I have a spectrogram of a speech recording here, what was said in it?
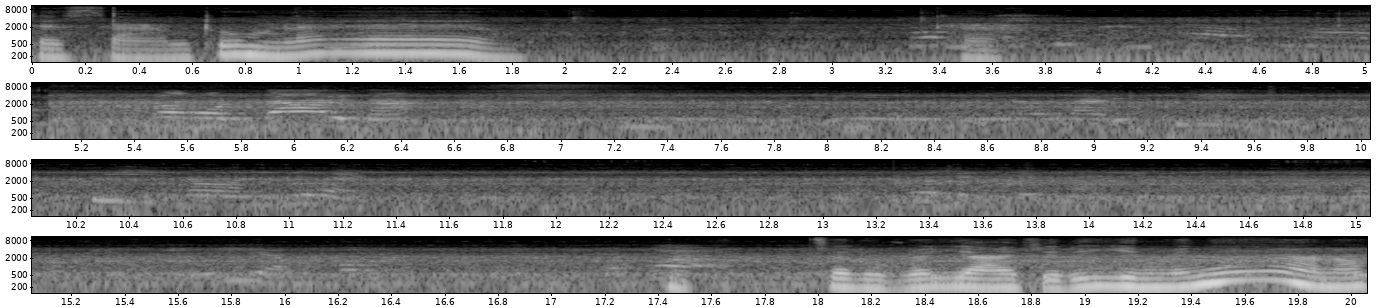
จะสามทุ่มแล้วค่ะนอนได้นะมีมีอะไรที่ที่นอนด้วยเหยียบเข้าแล้วก็สรุปแล้วยายจะได้ยินไหมเนี่ยเนาะ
